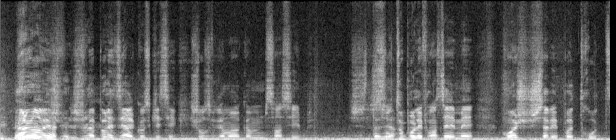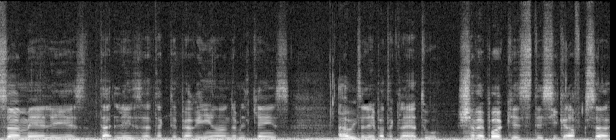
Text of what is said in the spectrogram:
Non, non, mais je, je voulais pas le dire à cause que c'est quelque chose vraiment comme sensible. Surtout pour les Français, mais moi je, je savais pas trop de ça, mais les, les attaques de Paris en 2015, Ah oui. les Bataclan et tout, je savais pas que c'était si grave que ça,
